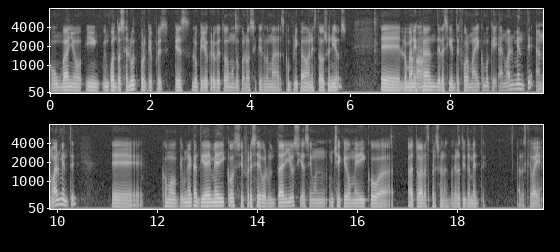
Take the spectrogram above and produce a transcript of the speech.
o un baño y en, cuanto a salud porque pues que es lo que yo creo que todo el mundo conoce que es lo más complicado en Estados Unidos eh, lo manejan de la siguiente forma. Hay como que anualmente anualmente eh, como que una cantidad de médicos se ofrece de voluntarios y hacen un, un chequeo médico a, a todas las personas, gratuitamente, a los que vayan.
